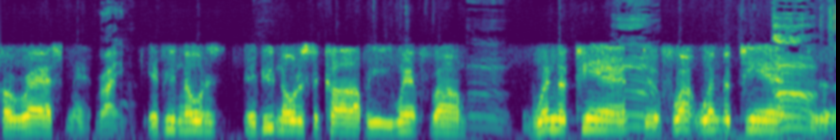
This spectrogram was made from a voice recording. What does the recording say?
harassment. right. If you notice, if you notice the cop, he went from window ten to front window ten to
